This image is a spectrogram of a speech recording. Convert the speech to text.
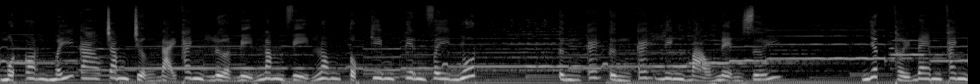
Một con mấy cao trăm trưởng đại thanh lửa bị năm vị long tộc kim tiên vây nhốt. Từng cái từng cái linh bảo nện dưới. Nhất thời đem thanh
